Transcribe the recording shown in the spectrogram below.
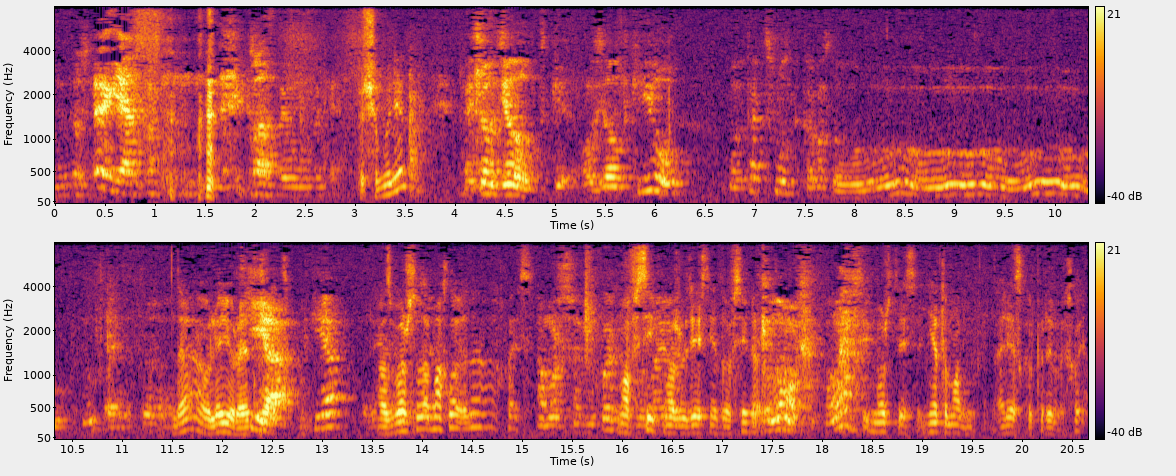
Ну это уже ясно. Классная музыка. Почему нет? А если он делал, он сделал ткию, вот так с музыкой, как он сказал. «У-у-у-у-у-у». Ну, Да, Уля Юра. Ткия. Ткия. Возможно, что махло, да, хватит. А может, ходит? Мовсик, может быть, здесь нет. Ломовсик. Может, если нету резкого перерыва, хватит.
